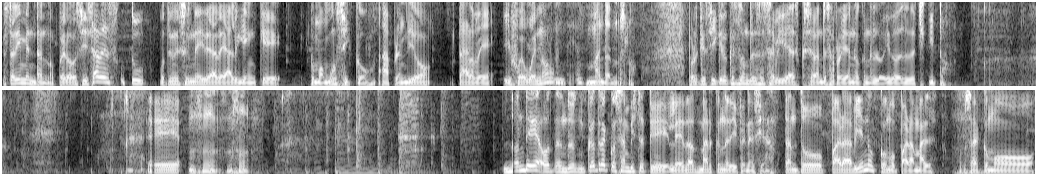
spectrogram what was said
Estoy inventando, pero si sabes tú o tienes una idea de alguien que como músico aprendió tarde y fue bueno, mándanoslo. Porque sí creo que son de esas habilidades que se van desarrollando con el oído desde chiquito. Eh. ¿Dónde, o- ¿Qué otra cosa han visto que la edad marca una diferencia? Tanto para bien o como para mal. O sea, como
